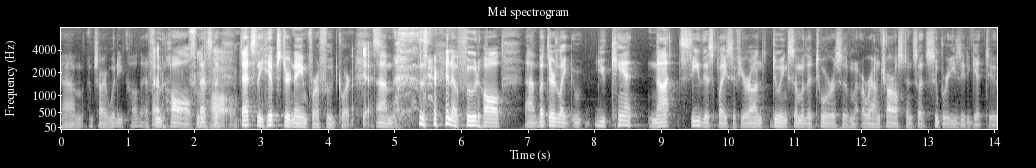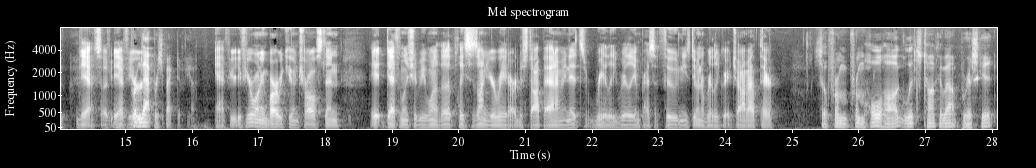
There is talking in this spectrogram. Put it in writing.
Um, I'm sorry, what do you call that? A food hall. Uh, food that's hall. the that's the hipster name for a food court. Yes. um, they're in a food hall, uh, but they're like you can't not see this place if you're on doing some of the tourism around Charleston. So it's super easy to get to Yeah, so if, yeah, if you're from that perspective. Yeah. yeah, if you're if you're wanting barbecue in Charleston, it definitely should be one of the places on your radar to stop at. I mean, it's really really impressive food, and he's doing a really great job out there. So from from whole hog, let's talk about brisket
